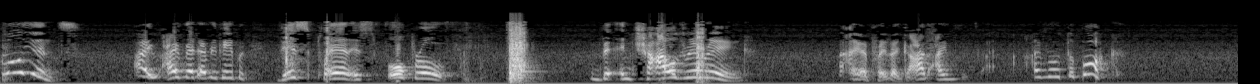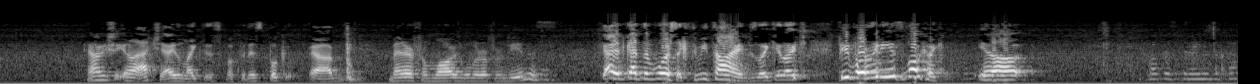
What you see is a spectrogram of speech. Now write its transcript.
brilliant. I, I read every paper. This plan is foolproof. In child rearing, I pray to God. I, I wrote the book. Actually, you know, actually, I didn't like this book, but this book, um, Men are from Mars, Women are from Venus. Guy got divorced like three times. Like, like people are reading his book. Like, you know. What was the name of the book?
